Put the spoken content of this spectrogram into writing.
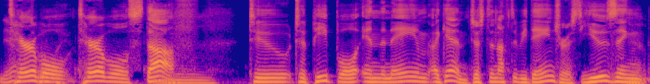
Yeah, terrible totally. terrible stuff Mm. to to people in the name again just enough to be dangerous using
